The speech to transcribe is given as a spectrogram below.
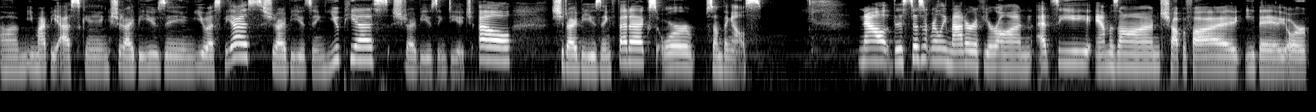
Um, you might be asking, should I be using USPS? Should I be using UPS? Should I be using DHL? Should I be using FedEx or something else? Now, this doesn't really matter if you're on Etsy, Amazon, Shopify, eBay, or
